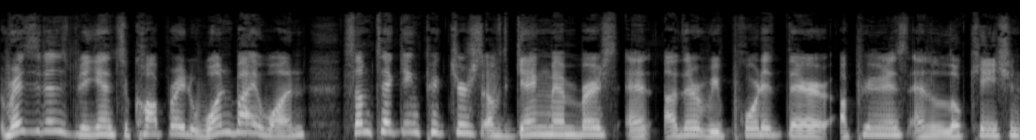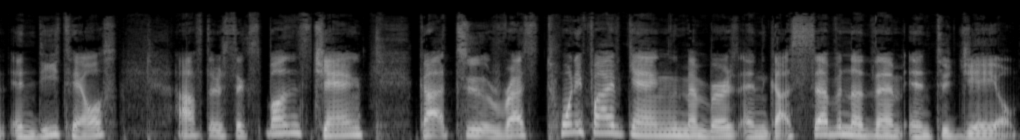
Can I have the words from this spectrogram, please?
residents began to cooperate one by one, some taking pictures of the gang members and other reported their appearance and location in details. After six months, Jang got to arrest 25 gang members and got seven of them into jail.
